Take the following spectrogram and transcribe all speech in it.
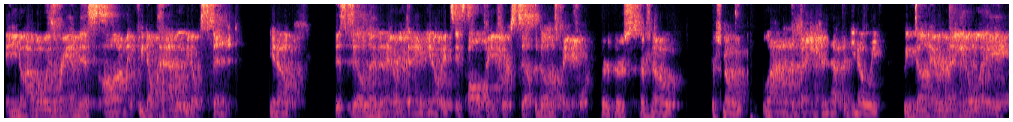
And you know, I've always ran this on: if we don't have it, we don't spend it you know, this building and everything, you know, it's it's all paid for itself. The building's paid for. There, there's there's no there's no line at the bank or nothing. You know, we we've done everything in a way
